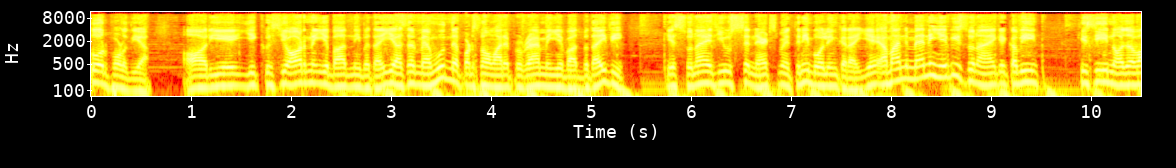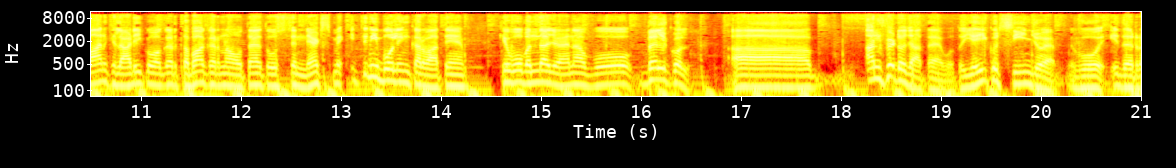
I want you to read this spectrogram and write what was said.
तोड़ फोड़ दिया। और ये ये किसी और ने ये बात नहीं बताई। असर महमूद ने परसों हमारे प्रोग्राम में ये बात बताई थी कि सुना है जी, उससे नेट्स में इतनी बॉलिंग कराई है। हमारे, मैंने ये भी सुना है कि कभी किसी नौजवान खिलाड़ी को अगर तबाह करना होता है तो उससे नेट्स में इतनी बॉलिंग करवाते हैं। कि वो बंदा जो है ना, वो बिल्कुल अनफिट हो जाता है वो। तो यही कुछ सीन जो है, वो इधर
